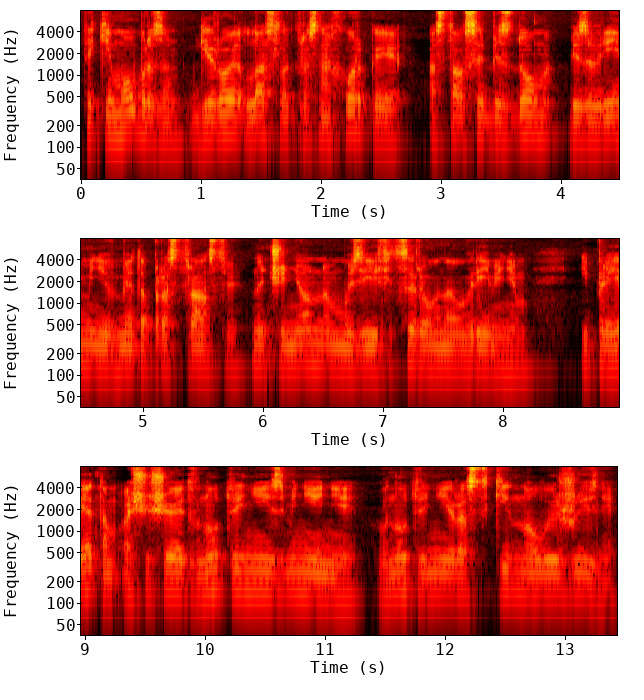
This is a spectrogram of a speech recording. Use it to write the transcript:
Таким образом, герой Ласла Краснохоркая остался без дома, без времени в метапространстве, начиненном музеифицированным временем, и при этом ощущает внутренние изменения, внутренние ростки новой жизни,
